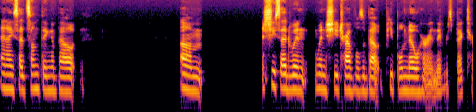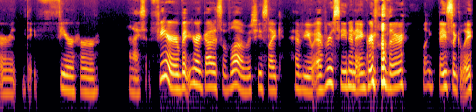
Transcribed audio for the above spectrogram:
I said something about um she said when when she travels about people know her and they respect her and they fear her. And i said fear? But you're a goddess of love. And she's like have you ever seen an angry mother? Like basically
